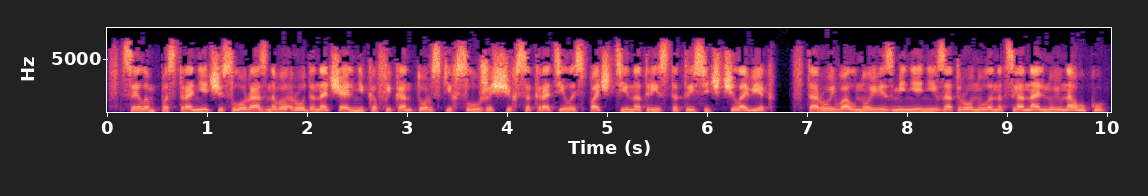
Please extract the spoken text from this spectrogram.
В целом по стране число разного рода начальников и конторских служащих сократилось почти на 300 тысяч человек. Второй волной изменений затронула национальную науку.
